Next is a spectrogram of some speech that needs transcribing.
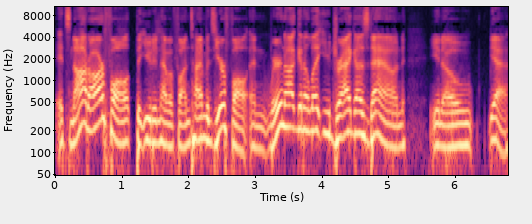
it's not our fault that you didn't have a fun time. It's your fault. And we're not going to let you drag us down. You know, yeah.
